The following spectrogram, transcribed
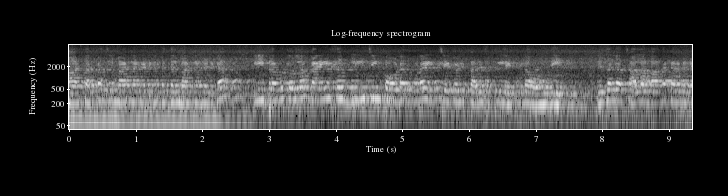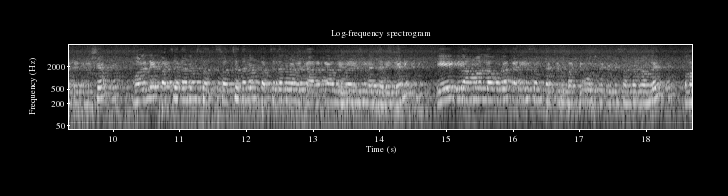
మా సర్పంచులు మాట్లాడినట్టుగా పెద్దలు మాట్లాడినట్టుగా ఈ ప్రభుత్వంలో కనీసం బ్లీచింగ్ పౌడర్ కూడా ఇచ్చేటువంటి పరిస్థితి లేకుండా ఉంది. నిజంగా చాలా బాధాకరమైనటువంటి విషయం. మొన్ననే పచ్చదనం స్వచ్ఛదనం పచ్చదనం అనే కార్యక్రమం నిర్వహించడం జరిగింది. కానీ ఏ గ్రామాల్లో కూడా కనీసం తక్కడి మట్టి పోసినటువంటి సందర్భంలో ఒక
